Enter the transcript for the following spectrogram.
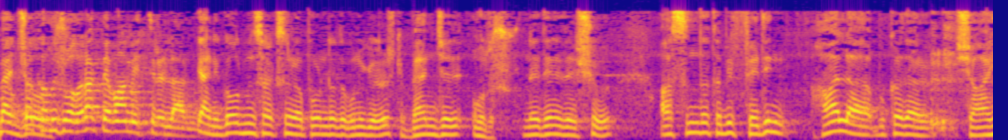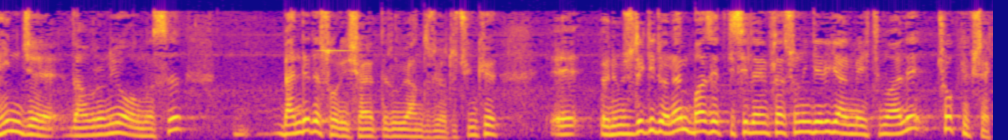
Bence Yoksa kalıcı olur. olarak devam ettirirler mi? Yani Goldman Sachs'ın raporunda da bunu görüyoruz ki bence olur. Nedeni de şu. Aslında tabii Fed'in hala bu kadar şahince davranıyor olması bende de soru işaretleri uyandırıyordu. Çünkü e, önümüzdeki dönem baz etkisiyle enflasyonun geri gelme ihtimali çok yüksek.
